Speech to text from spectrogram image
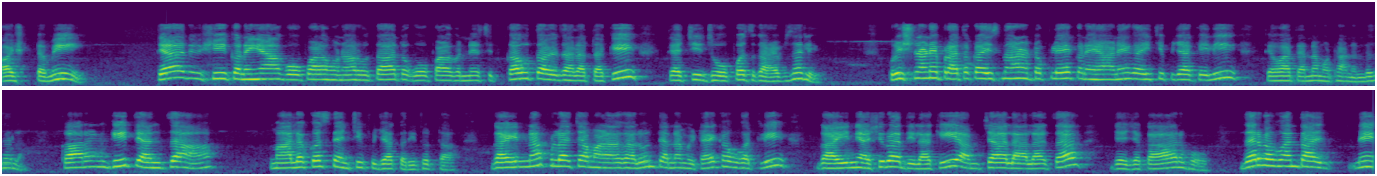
अष्टमी. त्या दिवशी कन्हैया गोपाळ होणार होता तो गोपाळ बनण्यास इतका उताळ झाला होता की त्याची झोपच गायब झाली. कृष्णाने प्रातकाळी स्नान आटपले कन्हैयाने गाईची पूजा केली तेव्हा त्यांना मोठा आनंद झाला. कारण की त्यांचा मालकच त्यांची पूजा करीत होता. गायींना फुलाच्या माळा घालून त्यांना मिठाई खाऊ घातली. गायींनी आशीर्वाद दिला की आमच्या लालाचा जय जयकार हो. जर भगवंताने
